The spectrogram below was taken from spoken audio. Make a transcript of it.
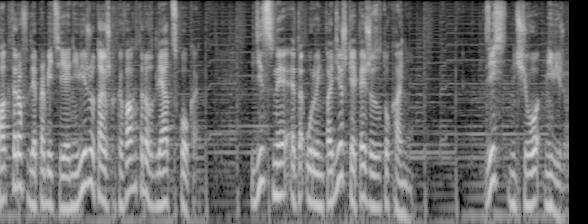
факторов для пробития я не вижу, так же как и факторов для отскока. Единственное, это уровень поддержки, опять же, затухание. Здесь ничего не вижу.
